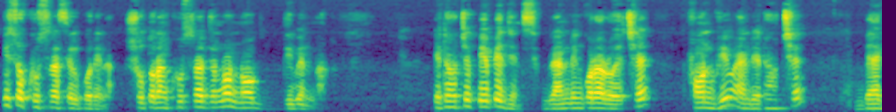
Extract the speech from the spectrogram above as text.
পিসও খুচরা সেল করি না। সুতরাং খুচরার জন্য নখ দিবেন না। এটা হচ্ছে পেপে জিন্স ব্র্যান্ডিং করা রয়েছে। ফ্রন্ট ভিউ অ্যান্ড এটা হচ্ছে ব্যাক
